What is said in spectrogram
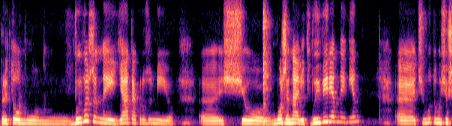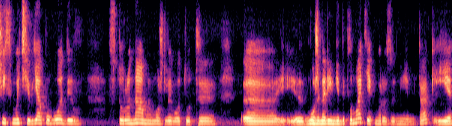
при тому виважений, я так розумію, що може навіть вивірений він. Чому? Тому що шість мечів я погодив сторонами, можливо, тут. Може на рівні дипломатії, як ми розуміємо, так? і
